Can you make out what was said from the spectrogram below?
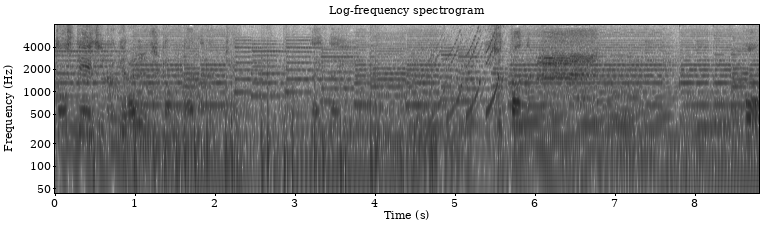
1ステージにかけられる時間は何だっけ？20ターンだ。っけほう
